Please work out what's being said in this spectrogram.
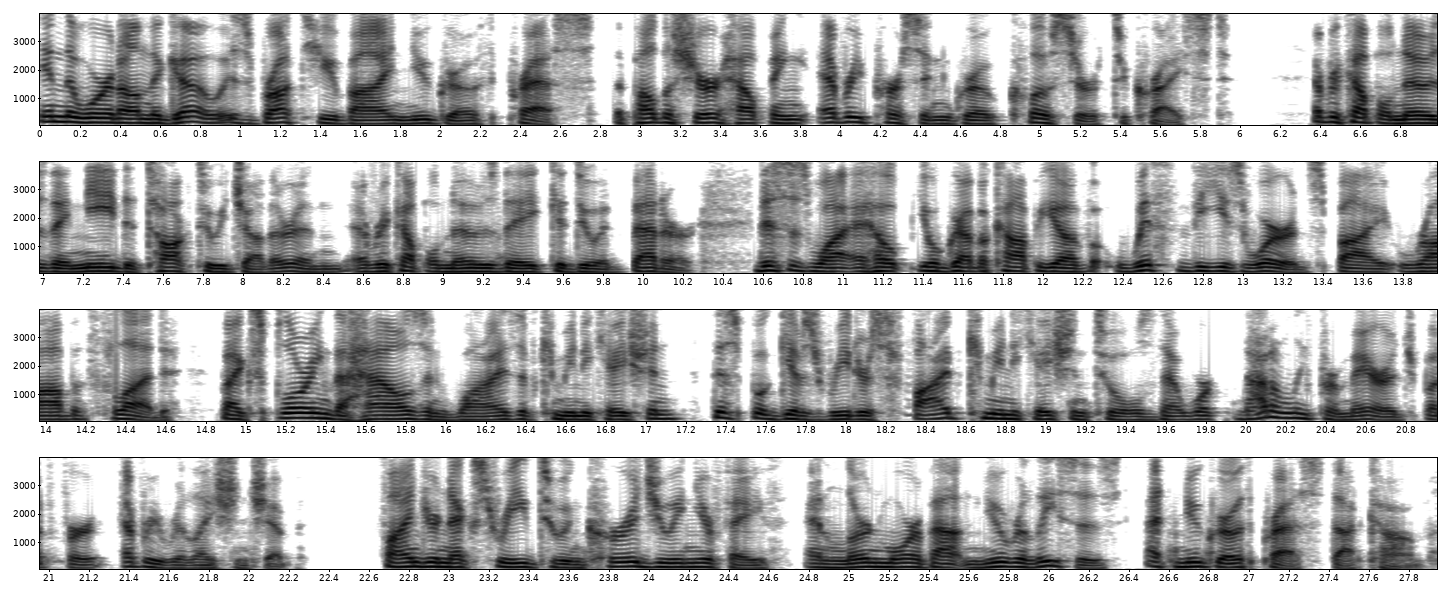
In the Word on the Go is brought to you by New Growth Press, the publisher helping every person grow closer to Christ. Every couple knows they need to talk to each other, and every couple knows they could do it better. This is why I hope you'll grab a copy of With These Words by Rob Flood. By exploring the hows and whys of communication, this book gives readers five communication tools that work not only for marriage, but for every relationship. Find your next read to encourage you in your faith and learn more about new releases at newgrowthpress.com.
